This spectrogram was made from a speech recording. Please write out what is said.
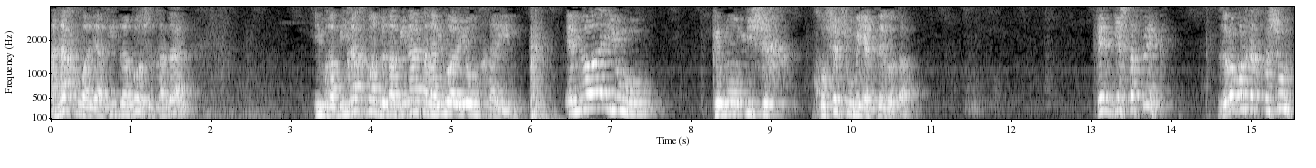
אנחנו על העתיד לבוא של חז"ל. אם רבי נחמן ורבי נתן היו היום חיים, הם לא היו כמו מי שחושב שהוא מייצג אותם. כן, יש ספק. זה לא כל כך פשוט.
